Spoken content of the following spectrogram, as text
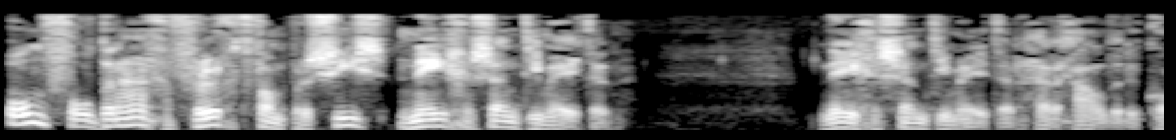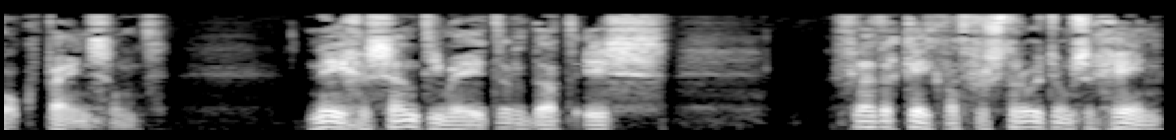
onvoldragen vrucht van precies negen centimeter. Negen centimeter, herhaalde de kok peinzend. Negen centimeter, dat is... Fledder keek wat verstrooid om zich heen.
